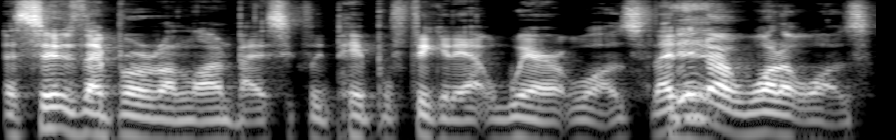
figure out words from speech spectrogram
as soon as they brought it online, basically people figured out where it was. They didn't Yeah. know what it was,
